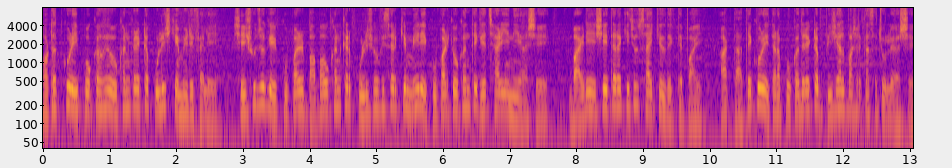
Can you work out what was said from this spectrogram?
হঠাৎ করেই পোকা হয়ে ওখানকার একটা পুলিশকে মেরে ফেলে। সেই সুযোগে কুপারের বাবা ওখানকার পুলিশ অফিসারকে মেরে কুপারকে ওখান থেকে ছাড়িয়ে নিয়ে আসে। বাইরে এসেই তারা কিছু সাইকেল দেখতে পায়, আর তাতে করে তারা পোকাদের একটা বিশাল বাসার কাছে চলে আসে।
